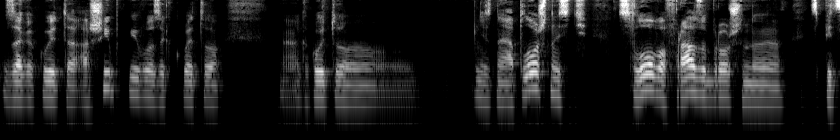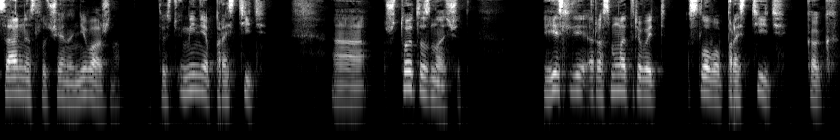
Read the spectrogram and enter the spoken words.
за какую-то ошибку его, за какую-то э, какую-то, не знаю, оплошность, слово, фразу брошенную, специально, случайно, неважно. То есть умение простить. А, что это значит? Если рассматривать слово «простить» как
